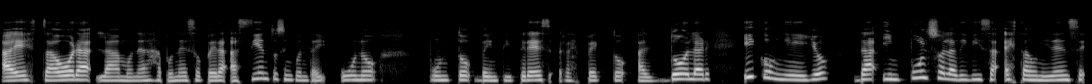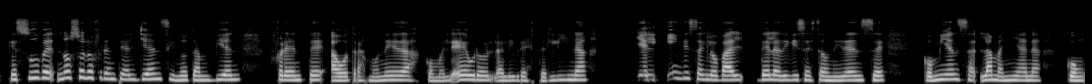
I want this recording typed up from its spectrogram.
A esta hora, la moneda japonesa opera a 151.23 respecto al dólar y con ello da impulso a la divisa estadounidense que sube no solo frente al yen, sino también frente a otras monedas como el euro, la libra esterlina y el índice global de la divisa estadounidense comienza la mañana con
